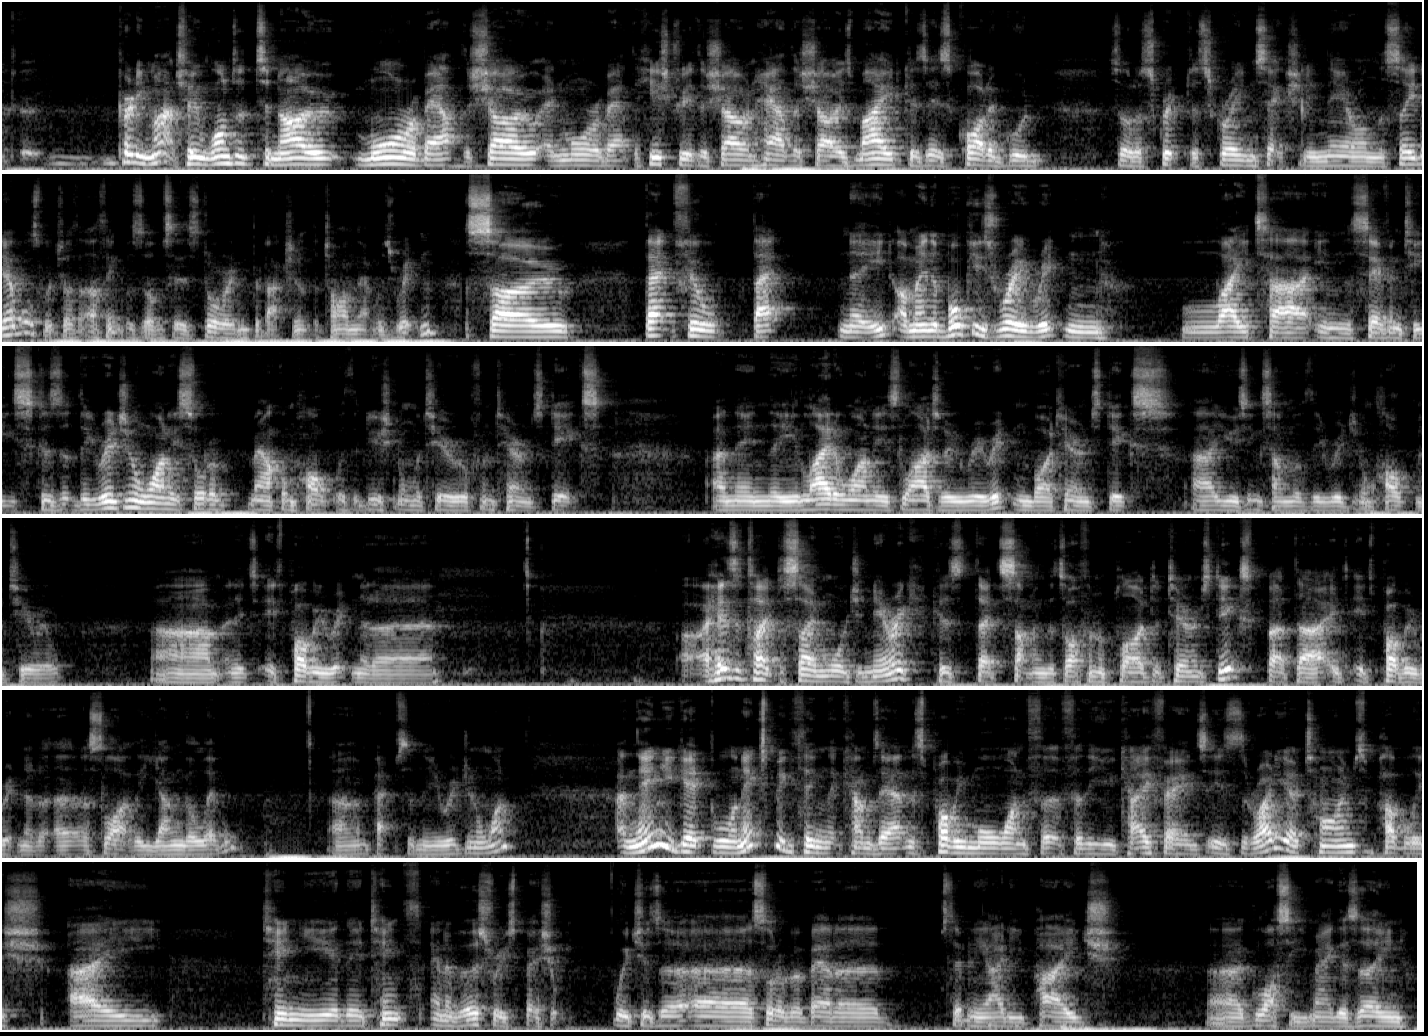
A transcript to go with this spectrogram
pretty much who wanted to know more about the show and more about the history of the show and how the show is made because there's quite a good sort of script to screen section in there on the Sea Devils, which I, th- I think was obviously the story in production at the time that was written. So that filled that need. I mean, the book is rewritten later in the 70s because the original one is sort of Malcolm Hulke with additional material from Terrance Dicks. And then the later one is largely rewritten by Terrance Dicks uh, using some of the original Hulke material. Um, and it's, it's probably written at a. I hesitate to say more generic because that's something that's often applied to Terrance Dicks, but uh, it, it's probably written at a, a slightly younger level, um, perhaps than the original one. And then you get, well, the next big thing that comes out, and it's probably more one for, for the UK fans, is the Radio Times publish a 10 year, their 10th anniversary special, which is a, a sort of about a 70, 80 page uh, glossy magazine,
